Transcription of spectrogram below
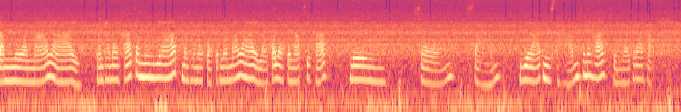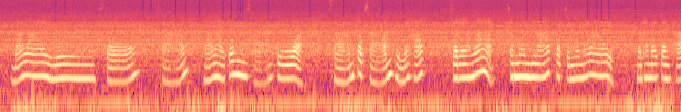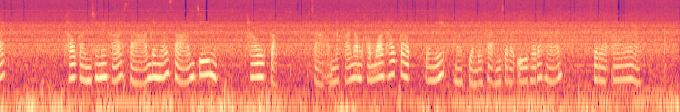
จำนวนม้าลาย มันทำไมคะจำนวนยีราฟมันทำไมกว่าจำนวนม้าลาย เราก็ลองไปนับสิคะหนึ่งสองสามยีราฟมีสามใช่ไหมคะเขียนไว้ก็ได้ค่ะ ม้าลายหนึ่งสองสามม้าลายก็มีสามตัว สามกับสามเห็นไหมคะ แสดงว่าจำนวนยีราฟกับจำนวนม้าลาย มันทำไมกันคะ เท่ากันใช่ไหมคะสามดังนั้นสามจึงเท่ากับสามนะคะนำคำว่าเท่ากับตรงนี้มาเขียนเลยค่ะ มีสระเอทอทหาร สระอา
